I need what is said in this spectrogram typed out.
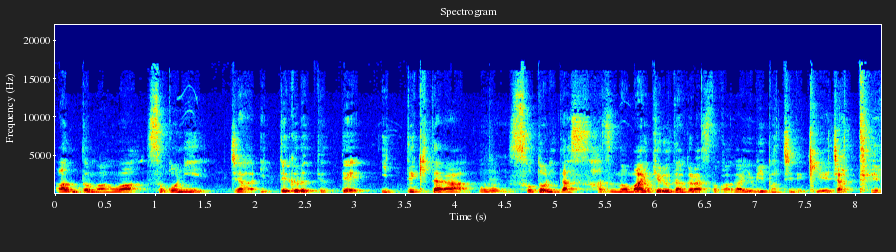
アントマンはそこにじゃあ行ってくるって言って行ってきたらうん。外に出すはずのマイケル・ダグラスとかが指パッチンで消えちゃって。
